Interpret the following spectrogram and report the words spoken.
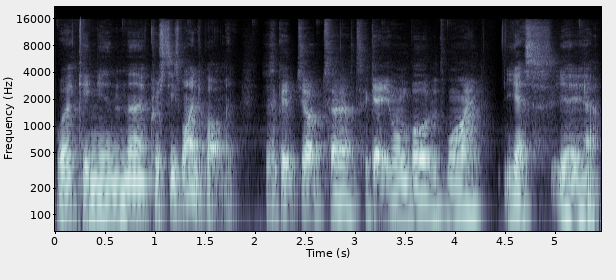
working in uh, Christie's wine department. It's a good job to, to get you on board with wine. Yes, yeah, yeah.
